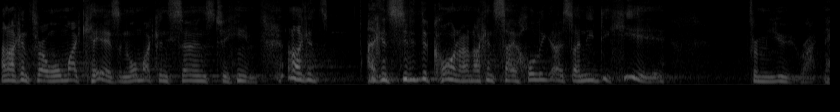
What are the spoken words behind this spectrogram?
And I can throw all my cares and all my concerns to him. And I can, I can sit in the corner and I can say, Holy Ghost, I need to hear from you right now.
